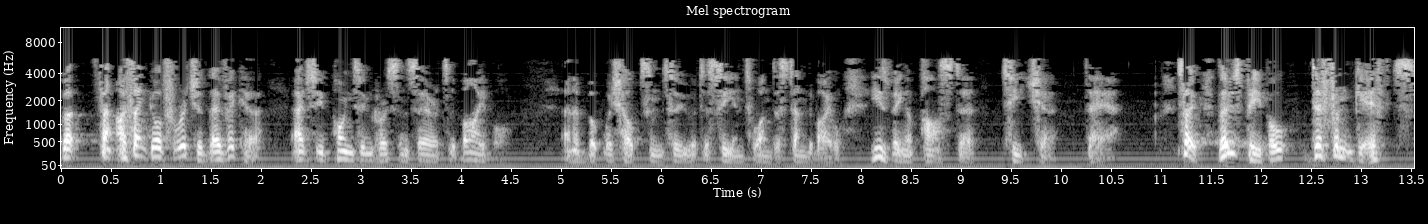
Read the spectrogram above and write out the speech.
but th- I thank God for Richard, their vicar, actually pointing Chris and Sarah to the Bible and a book which helps them to, to see and to understand the Bible. He's being a pastor teacher there. So those people, different gifts,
